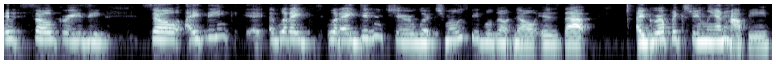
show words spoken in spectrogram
it's so crazy. So I think uh, what I what I didn't share, which most people don't know, is that I grew up extremely unhappy,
